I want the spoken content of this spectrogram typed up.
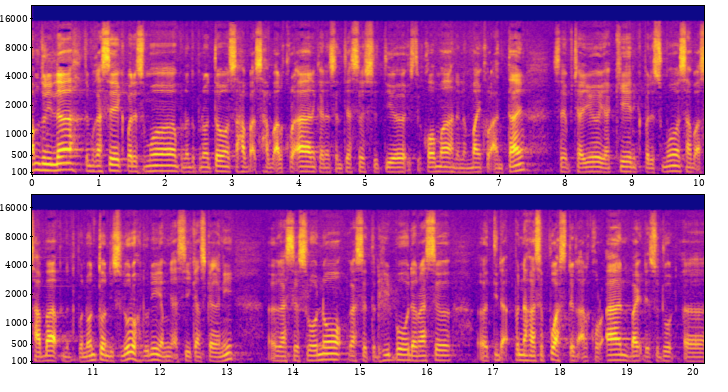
Alhamdulillah, terima kasih kepada semua penonton-penonton, sahabat-sahabat Al-Quran kerana sentiasa setia istiqamah dalam My Quran Time. Saya percaya, yakin kepada semua sahabat-sahabat penonton-penonton di seluruh dunia yang menyaksikan sekarang ini eh, rasa seronok, rasa terhibur dan rasa uh, tidak pernah rasa puas dengan Al-Quran baik dari sudut uh,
